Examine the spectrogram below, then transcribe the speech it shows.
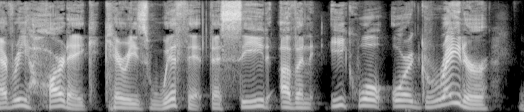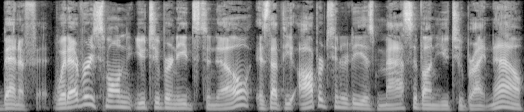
every heartache carries with it the seed of an equal or greater benefit. What every small YouTuber needs to know is that the opportunity is massive on YouTube right now,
